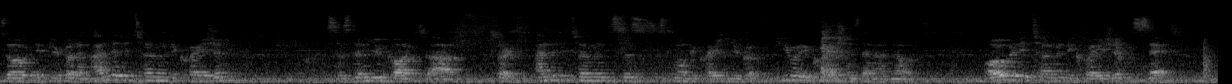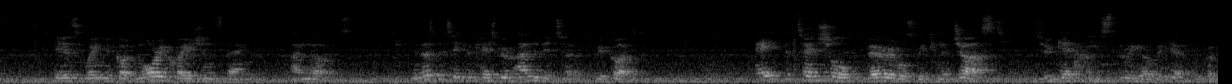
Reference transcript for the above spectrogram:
So if you've got an underdetermined equation system, you've got, uh, sorry, underdetermined system of equations, you've got fewer equations than unknowns. Overdetermined equation set is when you've got more equations than unknowns. In this particular case, we're underdetermined. We've got eight potential variables we can adjust to get these three over here. We've got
